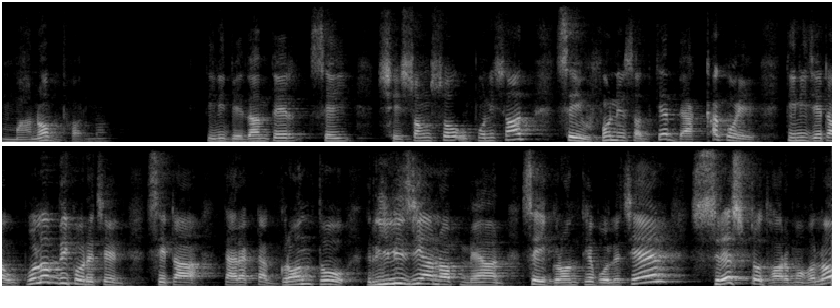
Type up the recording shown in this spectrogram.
মানব ধর্ম। তিনি বেদান্তের সেই শেষাংশ উপনিষদ, সেই উপনিষদকে ব্যাখ্যা করে তিনি যেটা উপলব্ধি করেছেন, সেটা তার একটা গ্রন্থ রিলিজিয়ান অফ ম্যান সেই গ্রন্থে বলেছেন, শ্রেষ্ঠ ধর্ম হলো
